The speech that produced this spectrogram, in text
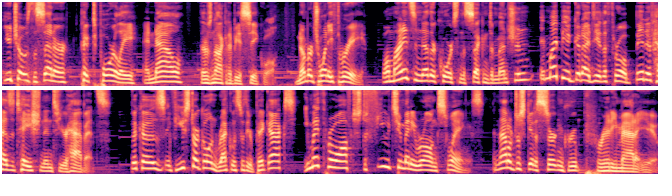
you chose the center, picked poorly, and now there's not going to be a sequel. Number 23. While mining some nether quartz in the second dimension, it might be a good idea to throw a bit of hesitation into your habits. Because if you start going reckless with your pickaxe, you might throw off just a few too many wrong swings, and that'll just get a certain group pretty mad at you.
